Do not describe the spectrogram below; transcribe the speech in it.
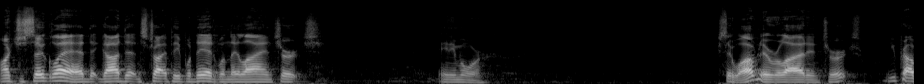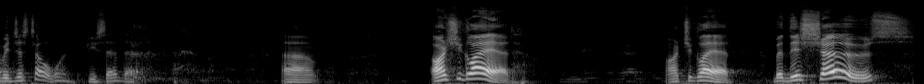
Aren't you so glad that God doesn't strike people dead when they lie in church anymore? You say, Well, I've never lied in church. You probably just told one if you said that. Um, aren't you glad? Aren't you glad? But this shows,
